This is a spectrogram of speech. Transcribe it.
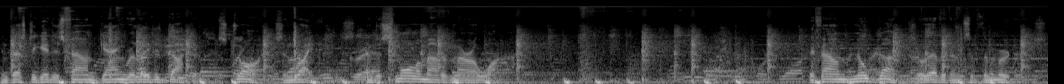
Investigators found gang-related documents, drawings, and writings, and a small amount of marijuana. They found no guns or evidence of the murders.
